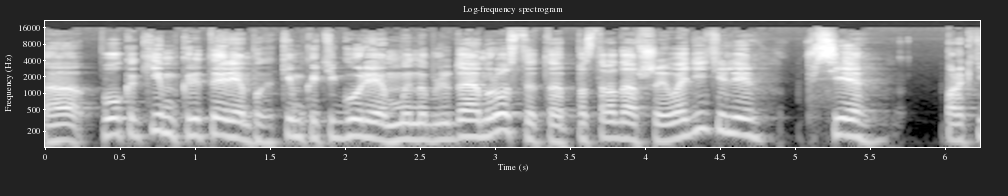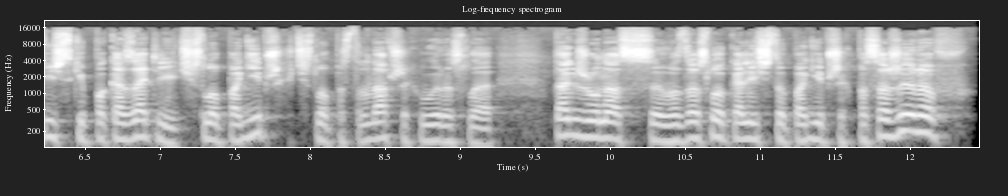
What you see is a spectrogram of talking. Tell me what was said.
А, по каким критериям, по каким категориям мы наблюдаем рост? Это пострадавшие водители, все практически показатели, число погибших, число пострадавших выросло. Также у нас возросло количество погибших пассажиров,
